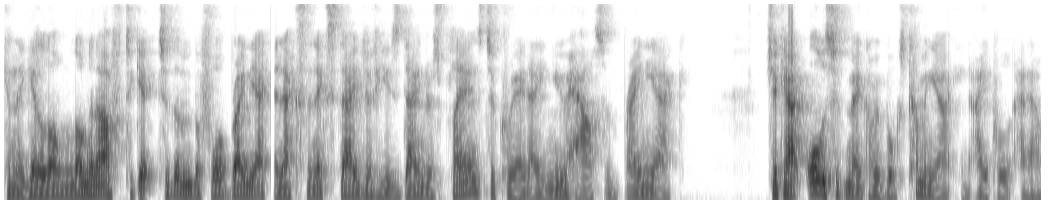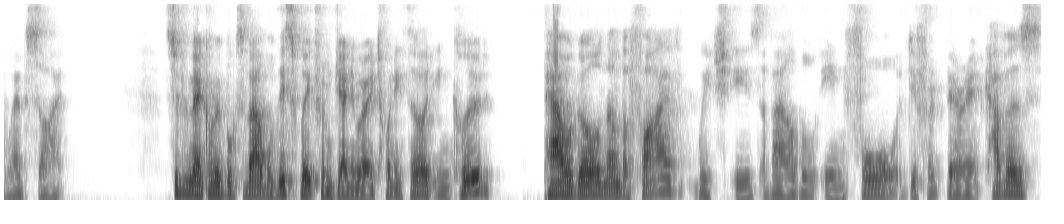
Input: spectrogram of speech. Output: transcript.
Can they get along long enough to get to them before Brainiac enacts the next stage of his dangerous plans to create a new House of Brainiac? Check out all the Superman comic books coming out in April at our website. Superman comic books available this week from January 23rd include Power Girl number 5, which is available in four different variant covers.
